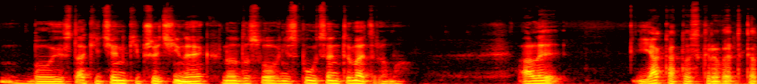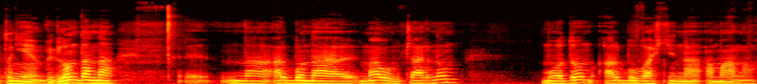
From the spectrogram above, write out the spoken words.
bo jest taki cienki przecinek, no dosłownie z pół centymetra ma. Ale jaka to jest krewetka, to nie wiem. Wygląda na, e, na albo na małą czarną, młodą, albo właśnie na amano.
